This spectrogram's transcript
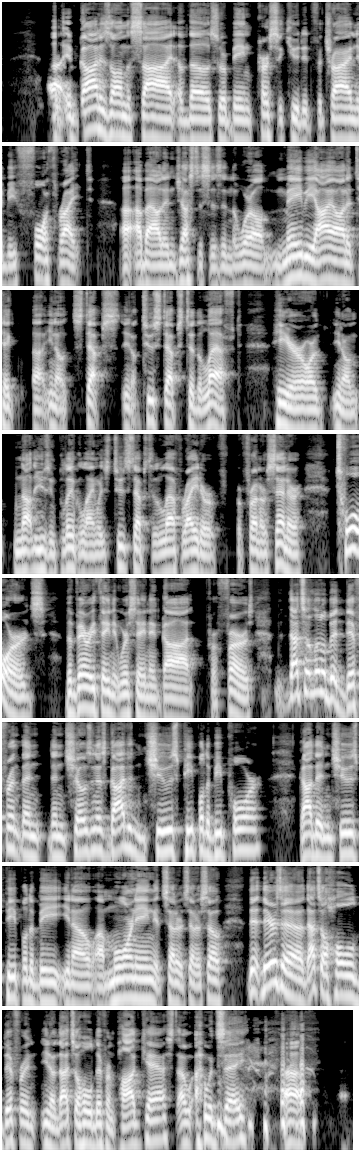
Uh, if God is on the side of those who are being persecuted for trying to be forthright uh, about injustices in the world, maybe I ought to take uh, you know steps, you know, two steps to the left here, or you know, not using political language, two steps to the left, right, or, or front or center towards the very thing that we're saying that God prefers. That's a little bit different than than chosenness. God didn't choose people to be poor. God didn't choose people to be, you know, uh, mourning, et cetera, et cetera. So th- there's a that's a whole different, you know, that's a whole different podcast. I, I would say. Uh,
